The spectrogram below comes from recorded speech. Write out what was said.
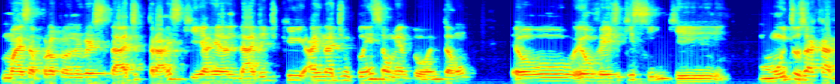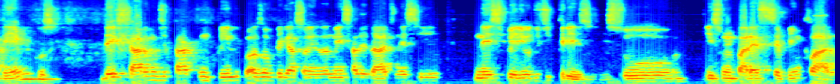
mas a própria universidade traz que a realidade é de que a inadimplência aumentou. Então, eu, eu vejo que sim, que muitos acadêmicos deixaram de estar cumprindo com as obrigações das mensalidades nesse, nesse período de crise. Isso, isso me parece ser bem claro.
